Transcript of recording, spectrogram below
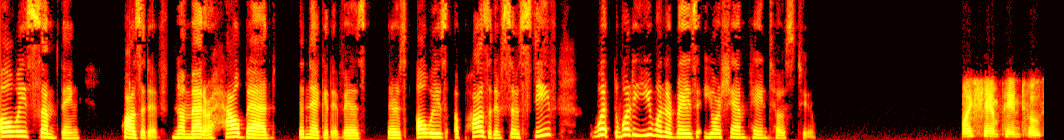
always something positive, no matter how bad the negative is. There's always a positive. So, Steve, what what do you want to raise your champagne toast to? My champagne toast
